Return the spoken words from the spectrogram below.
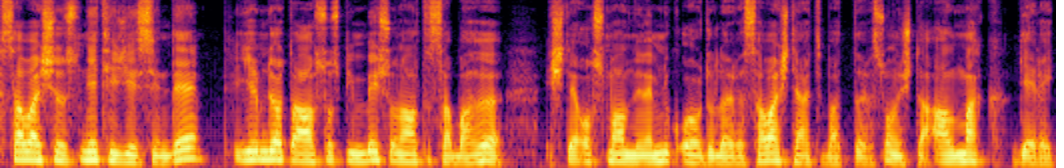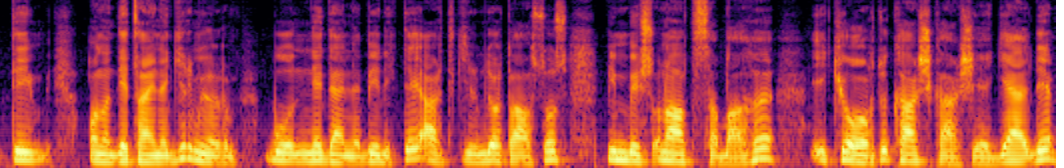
Savaşı neticesinde 24 Ağustos 1516 sabahı işte Osmanlı ve Memlük orduları savaş tertibatları sonuçta almak gerekti. Ona detayına girmiyorum. Bu nedenle birlikte artık 24 Ağustos 1516 sabahı iki ordu karşı karşıya geldi.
